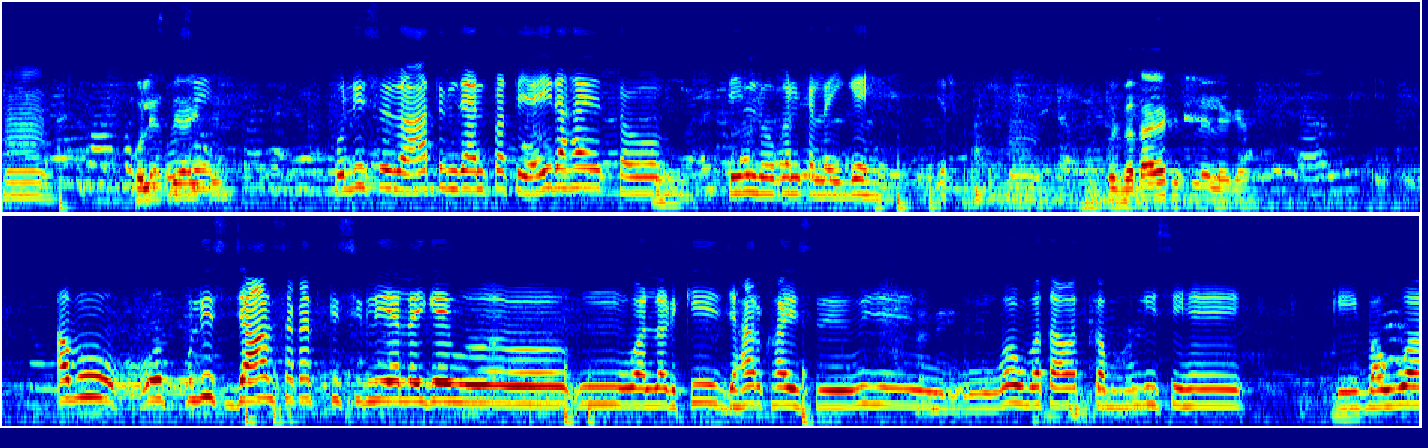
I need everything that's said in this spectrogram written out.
हाँ। पुलिस भी आई थी? पुलिस रात में जान पर यही रहे तो तीन लोगन के ले गए है। हाँ कुछ बताया किस लिए ले गया अब वो, पुलिस जान सकत किसी लिए ले गए वो, वो लड़की जहर खाई से वो बतावत कब पुलिस है कि बउआ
